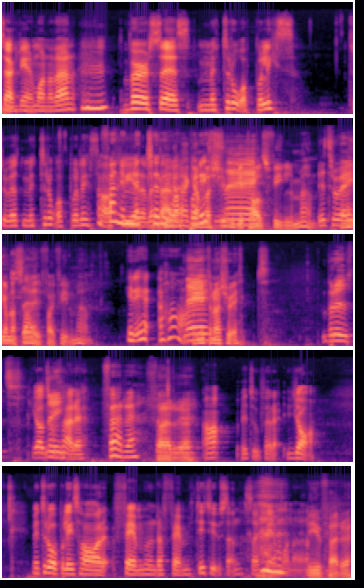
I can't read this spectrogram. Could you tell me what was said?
sökningar i månaden. Mm. Versus Metropolis. Tror vi att Metropolis Vad har fan är fler eller Det är den färre? här gamla Metropolis? 20-talsfilmen. Det tror den här jag gamla inte. sci-fi-filmen. Är det, aha, Från Nej. 1921. Bryt. Jag tror Nej. färre. färre. Färre. Ja, vi tog färre. Ja. Metropolis har 550 000 sökningar i Det är månaden. ju färre.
